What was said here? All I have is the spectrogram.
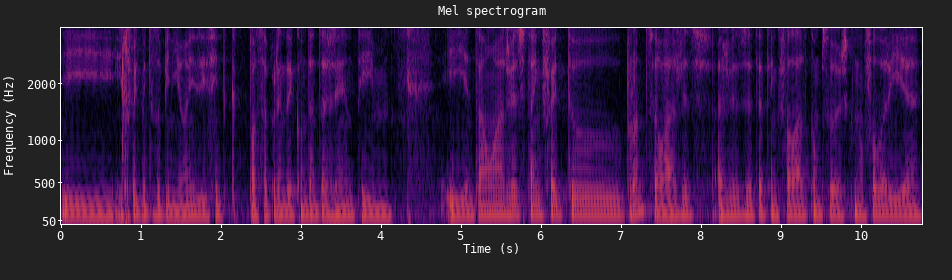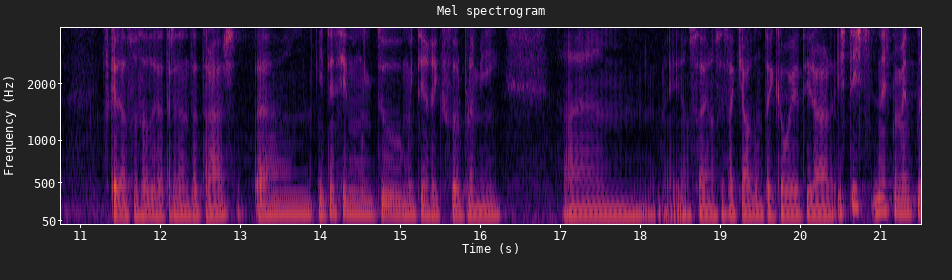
e, e respeito muitas opiniões e sinto que posso aprender com tanta gente e e então às vezes tenho feito, pronto, sei lá, às vezes, às vezes até tenho falado com pessoas que não falaria se calhar se fosse há dois ou três anos atrás um, e tem sido muito, muito enriquecedor para mim. Um, não sei, não sei se aqui algum takeaway a tirar. Isto, isto, neste momento,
